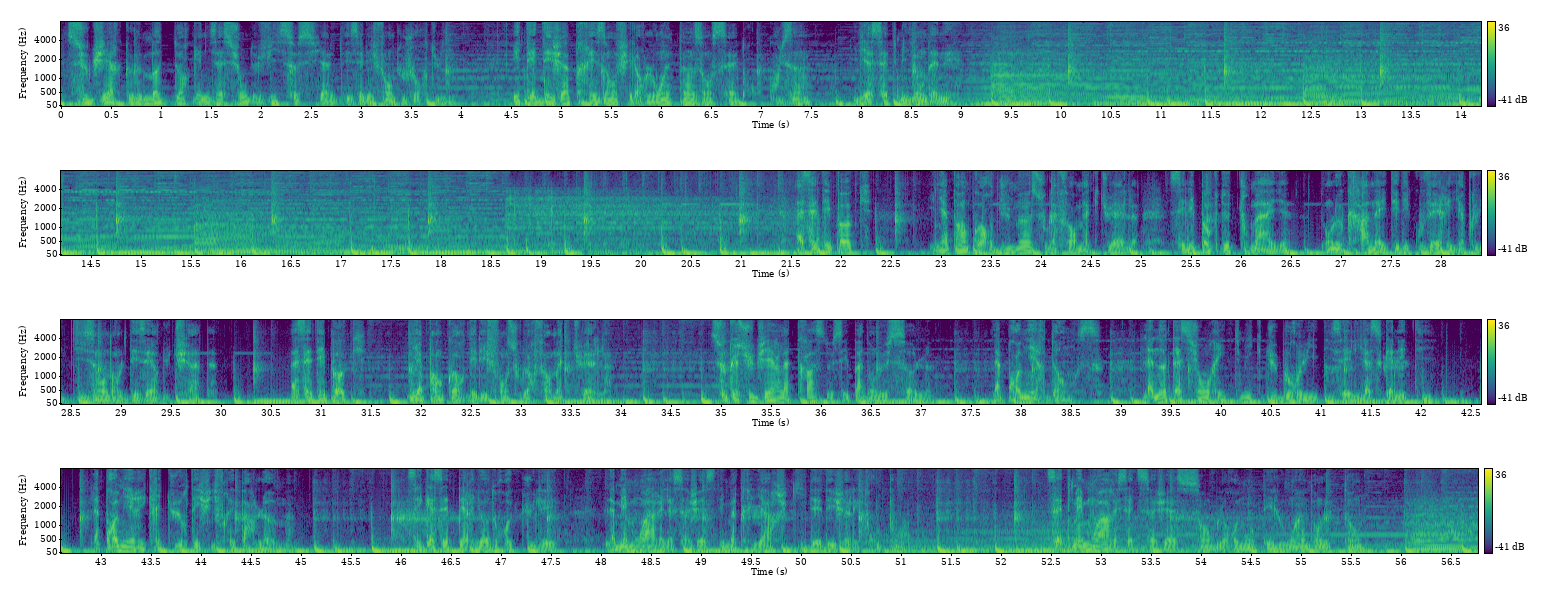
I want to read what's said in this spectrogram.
suggère que le mode d'organisation de vie sociale des éléphants d'aujourd'hui était déjà présent chez leurs lointains ancêtres ou cousins il y a 7 millions d'années. À cette époque, il n'y a pas encore d'humains sous la forme actuelle. C'est l'époque de Toumaï, dont le crâne a été découvert il y a plus de dix ans dans le désert du Tchad. À cette époque, il n'y a pas encore d'éléphants sous leur forme actuelle. Ce que suggère la trace de ces pas dans le sol, la première danse, la notation rythmique du bruit, disait Elias Canetti, la première écriture déchiffrée par l'homme, c'est qu'à cette période reculée, la mémoire et la sagesse des matriarches guidaient déjà les troupeaux. Cette mémoire et cette sagesse semblent remonter loin dans le temps,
